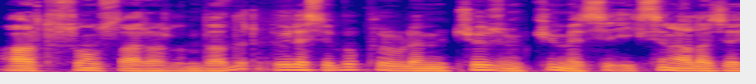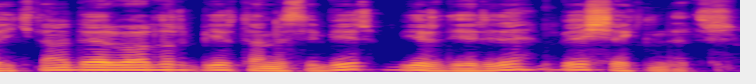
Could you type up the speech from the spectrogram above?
artı sonsuz aralığındadır. Öyleyse bu problemin çözüm kümesi x'in alacağı iki tane değer vardır. Bir tanesi 1, bir diğeri de 5 şeklindedir.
